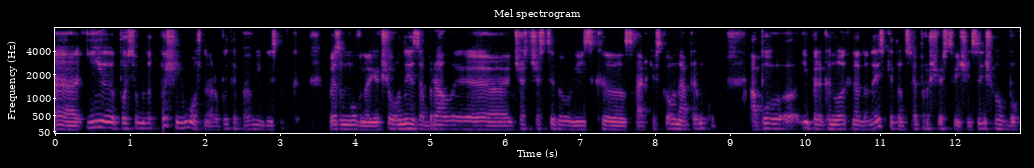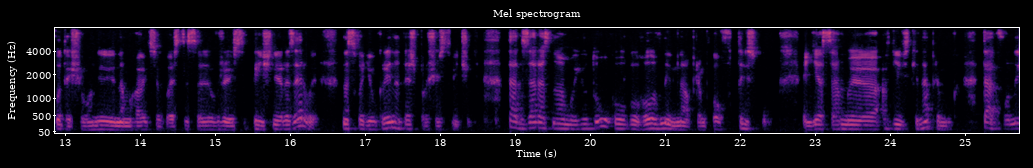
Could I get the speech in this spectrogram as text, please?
Е, І по цьому накопиченню можна робити певні висновки. Безумовно, якщо вони забрали е, час частину військ е, з харківського напрямку, а по е, і перекинули їх на Донецький, то це про щось свідчить. З іншого боку, те, що вони намагаються ввести це вже стратегічні резерви на сході України, теж про щось свідчить. Так зараз, на мою думку, головним напрямком тиску є саме Авдіївський напрямок. Так, вони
